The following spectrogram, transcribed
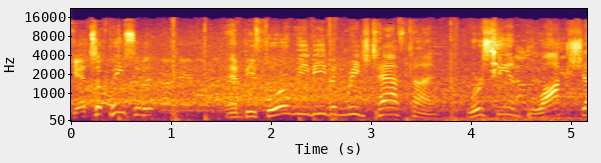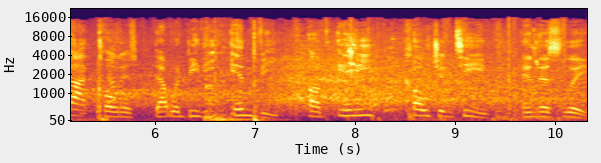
Gets a piece of it. And before we've even reached halftime, we're seeing block shot totals that would be the envy of any coach and team in this league.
